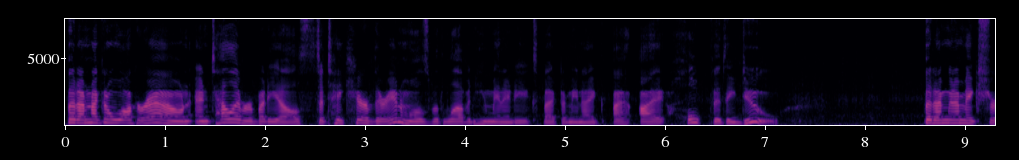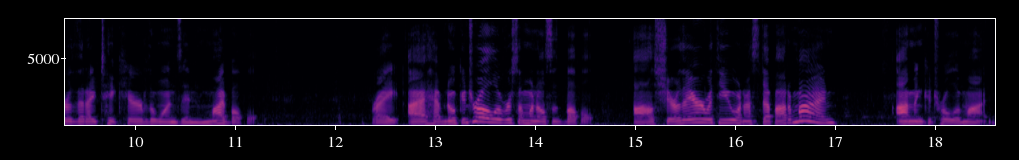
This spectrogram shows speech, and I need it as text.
But I'm not going to walk around and tell everybody else to take care of their animals with love and humanity expect. I mean, I, I, I hope that they do but I'm going to make sure that I take care of the ones in my bubble, right? I have no control over someone else's bubble. I'll share the air with you when I step out of mine. I'm in control of mine.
